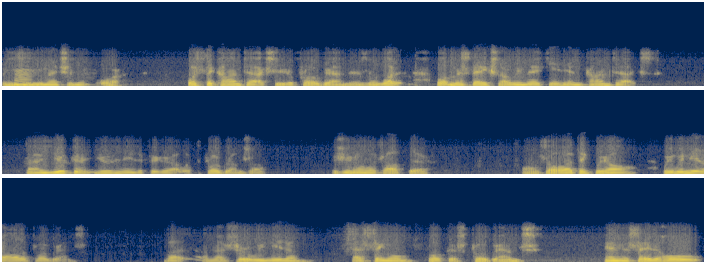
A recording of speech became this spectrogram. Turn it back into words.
hmm. you, you mentioned before. What's the context of your program is, and what, what mistakes are we making in context? Uh, you can you need to figure out what the programs are, because you know what's out there. Uh, so I think we all we, we need all the programs, but I'm not sure we need them as single focus programs and to say the whole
